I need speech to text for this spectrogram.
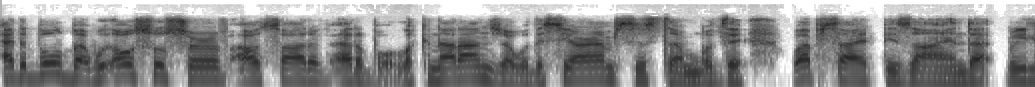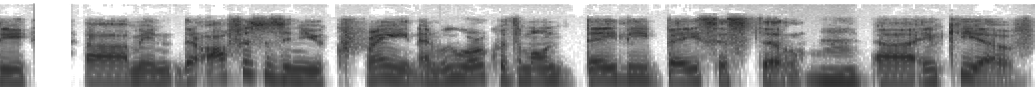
edible, but we also serve outside of edible, like Naranga with the CRM system, with the website design that really uh, I mean, their office is in Ukraine, and we work with them on daily basis still mm. uh, in Kiev.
